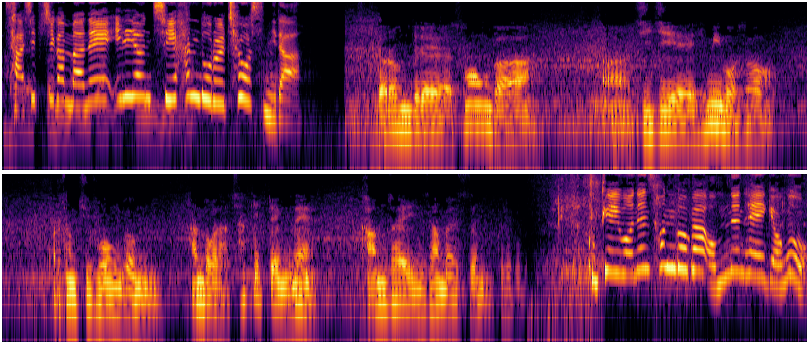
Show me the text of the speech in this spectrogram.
40시간 만에 1년치 한도를 채웠습니다. 여러분들의 성원과 아, 지지에 힘입어서 정치 후원금 한도가 다 찼기 때문에 감사의 인사 말씀 그리고 국회의원은 선거가 없는 해의 경우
